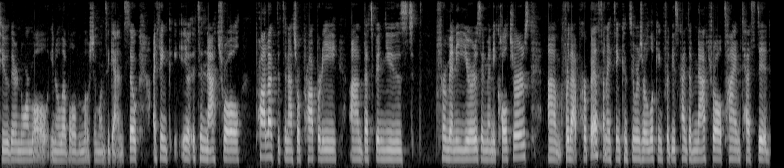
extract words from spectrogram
to their normal, you know, level of emotion once again. So I think you know, it's a natural product. It's a natural property um, that's been used for many years in many cultures um, for that purpose. And I think consumers are looking for these kinds of natural, time tested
